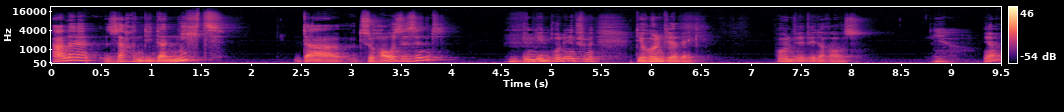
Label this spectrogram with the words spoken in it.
alle Sachen, die dann nicht da zu Hause sind, mhm. in den Brunnen, die holen wir weg. Holen wir wieder raus. Ja. Ja?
